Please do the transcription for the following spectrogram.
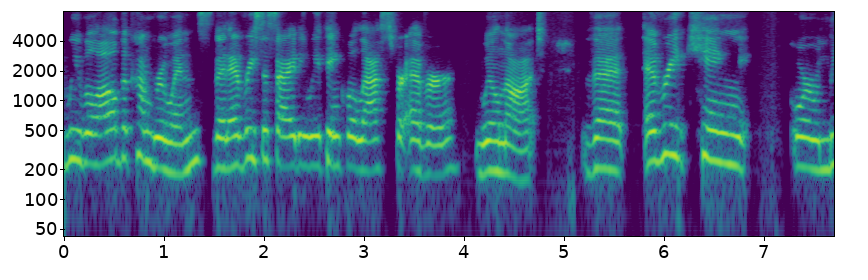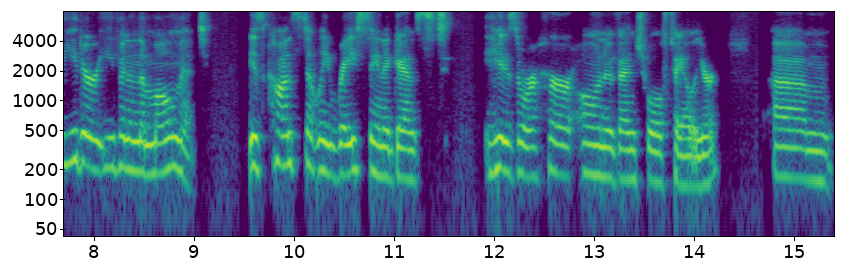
we will all become ruins, that every society we think will last forever will not, that every king or leader, even in the moment, is constantly racing against his or her own eventual failure. Um,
